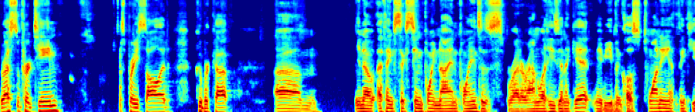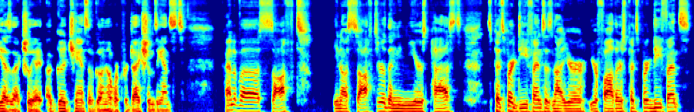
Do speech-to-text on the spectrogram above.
the rest of her team is pretty solid. Cooper Kupp. um, you know, I think 16.9 points is right around what he's going to get, maybe even close to 20. I think he has actually a, a, good chance of going over projections against kind of a soft, you know, softer than in years past. This Pittsburgh defense is not your your father's Pittsburgh defense.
